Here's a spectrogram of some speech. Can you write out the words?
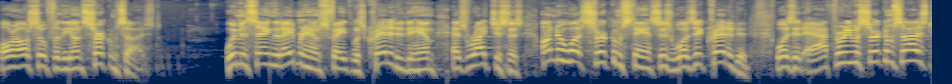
or also for the uncircumcised? Women saying that Abraham's faith was credited to him as righteousness. Under what circumstances was it credited? Was it after he was circumcised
